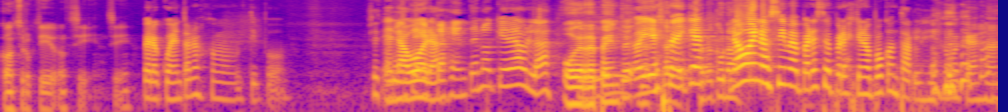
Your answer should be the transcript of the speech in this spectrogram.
Constructivo, sí, sí. Pero cuéntanos como, tipo... Si esta Elabora. Gente, esta gente no quiere hablar. O de repente... Oye, está ahí que... que una- No, bueno, sí, me parece, pero es que no puedo contarles. Que, ajá.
